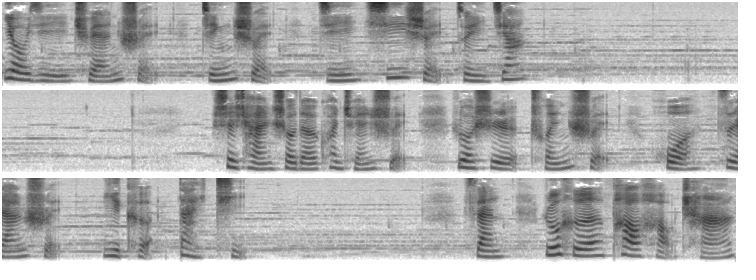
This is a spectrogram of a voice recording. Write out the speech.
又以泉水、井水及溪水最佳。市场售的矿泉水，若是纯水或自然水，亦可代替。三。如何泡好茶？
